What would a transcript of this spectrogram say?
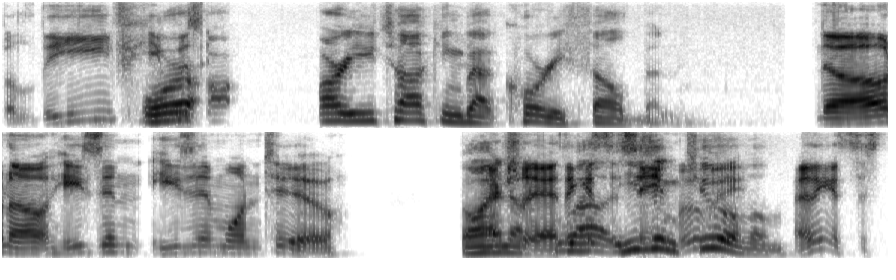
believe he or was are, are you talking about Corey Feldman? No, no, he's in he's in one too. Oh, Actually, I, think well, it's the he's same in movie. two of them. I think it's just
